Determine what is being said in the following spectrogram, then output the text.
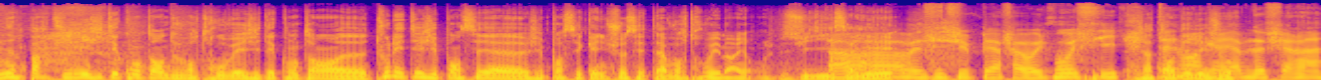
On est reparti, mais j'étais content de vous retrouver. J'étais content. Euh, tout l'été, j'ai pensé, euh, j'ai pensé qu'à une chose, c'était à vous retrouver, Marion. Je me suis dit, ça y est. Ah, c'est super, Fabrice. Moi aussi. J'attendais les agréable de faire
